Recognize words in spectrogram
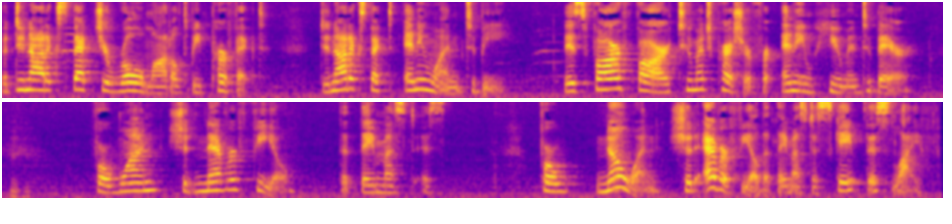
But do not expect your role model to be perfect. Do not expect anyone to be. It is far, far too much pressure for any human to bear. Mm-hmm. For one should never feel that they must, es- for no one should ever feel that they must escape this life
